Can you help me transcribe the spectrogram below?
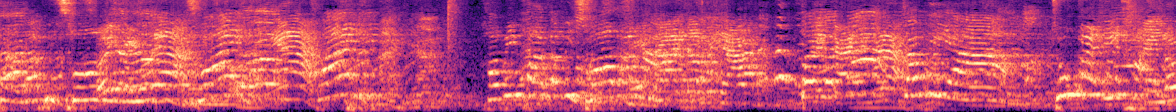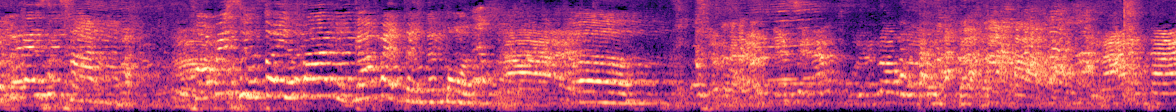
ความรับผิดชอบเลยนะใช่ใช่ ไหนอะเขามีความรับผิดชอบนะได้เจ้าพระยา โตโยต้าเจ้าพระยา ทุกวันนี้ขายรถไม่ได้สักคันเขาไปซื้อโตโยต้าหนึ่งเก้าแปดหนึ่งกันหมด ใช่ เออ เดี๋ยวเดี๋ยวเสร็จนะคุยข้างนอกเลยนายนาย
